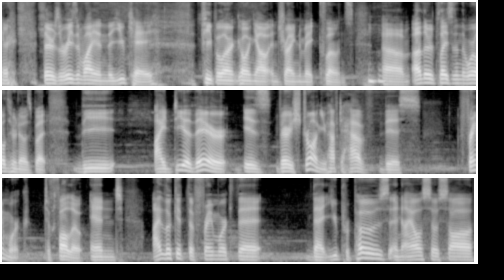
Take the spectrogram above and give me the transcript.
there's a reason why in the UK, people aren't going out and trying to make clones. Mm-hmm. Um, other places in the world, who knows? But the idea there is very strong. You have to have this framework to follow. And I look at the framework that that you propose and i also saw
